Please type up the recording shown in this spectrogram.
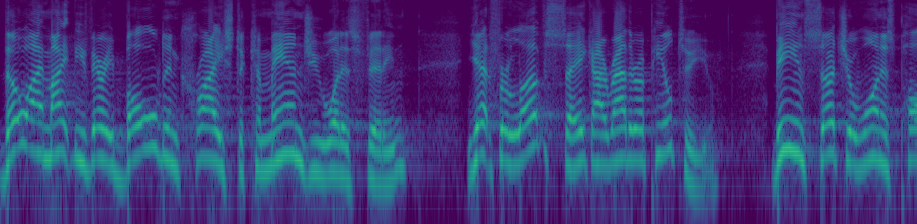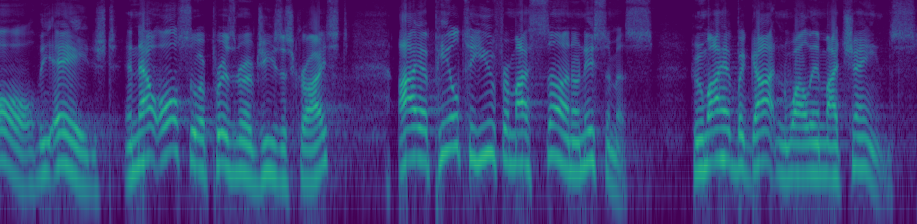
though I might be very bold in Christ to command you what is fitting, yet for love's sake I rather appeal to you. Being such a one as Paul, the aged, and now also a prisoner of Jesus Christ, I appeal to you for my son Onesimus, whom I have begotten while in my chains,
